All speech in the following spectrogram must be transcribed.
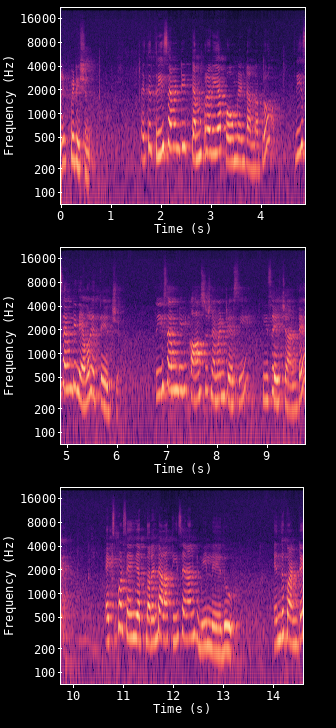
రిట్ పిటిషన్. అయితే త్రీ సెవెంటీ టెంపరీయా పర్మనెంట్ అన్నప్పుడు త్రీ సెవెంటీని ఎవరు ఎత్తేయచ్చు? త్రీ సెవెంటీని కాన్స్టిట్యూషన్ అమెండ్ చేసి తీసేయచ్చా అంటే ఎక్స్పర్ట్స్ ఏం చెప్తున్నారంటే అలా తీసేయడానికి వీలు లేదు ఎందుకంటే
